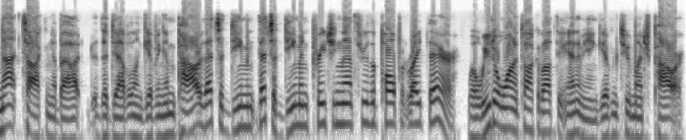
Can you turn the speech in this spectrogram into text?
Not talking about the devil and giving him power. That's a demon. That's a demon preaching that through the pulpit right there. Well, we don't want to talk about the enemy and give him too much power.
